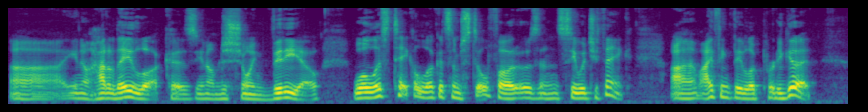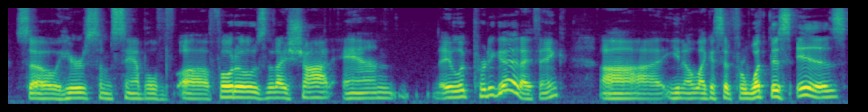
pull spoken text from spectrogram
uh, you know, how do they look? Because, you know, I'm just showing video. Well, let's take a look at some still photos and see what you think. Um, I think they look pretty good. So here's some sample uh, photos that I shot and they look pretty good, I think. Uh, you know, like I said, for what this is,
